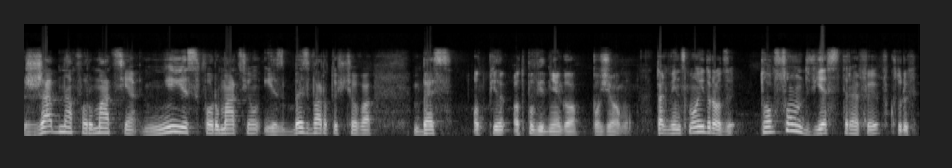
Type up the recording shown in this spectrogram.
Żadna formacja nie jest formacją i jest bezwartościowa bez odpowiedniego poziomu. Tak więc, moi drodzy, to są dwie strefy, w których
